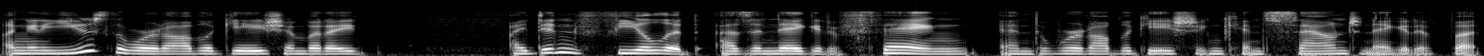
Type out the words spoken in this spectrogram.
I'm going to use the word obligation, but I I didn't feel it as a negative thing, and the word obligation can sound negative, but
